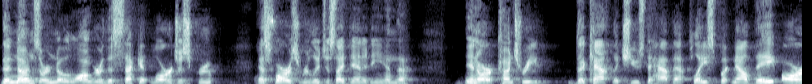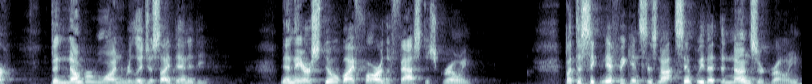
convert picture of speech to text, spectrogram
The nones are no longer the second largest group as far as religious identity in the in our country. The Catholics used to have that place, but now they are the number one religious identity. And they are still by far the fastest growing. But the significance is not simply that the nones are growing.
